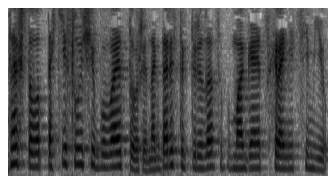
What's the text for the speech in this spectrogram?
Так что вот такие случаи бывают тоже. Иногда реструктуризация помогает сохранить семью.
